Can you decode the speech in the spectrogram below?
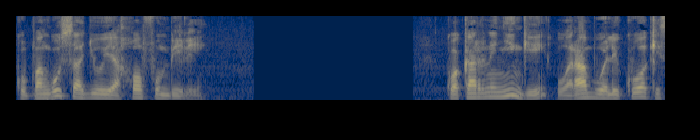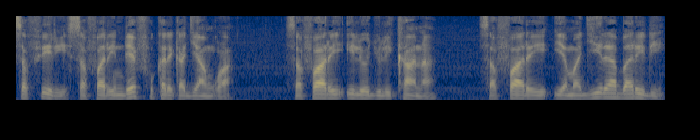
Kupangusa juu ya hofu mbili. Kwa karne nyingi Waarabu walikuwa wakisafiri safari ndefu katika jangwa, safari iliyojulikana, safari ya majira ya baridi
